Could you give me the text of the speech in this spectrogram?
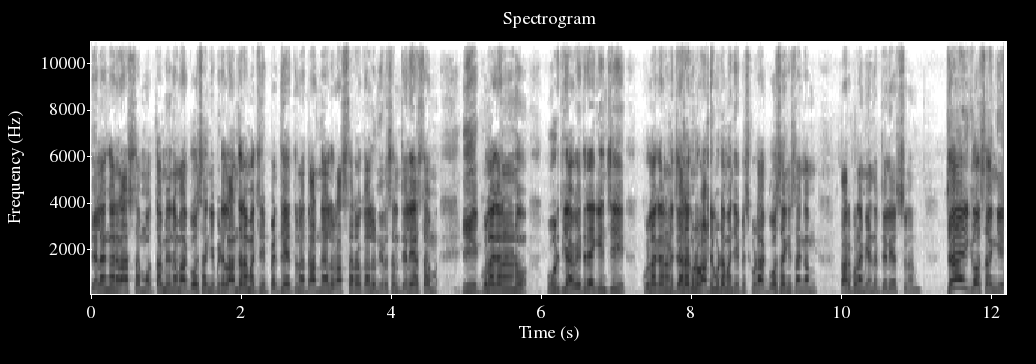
తెలంగాణ రాష్ట్రం మొత్తం మీద మా గోసంగి బిడ్డలు అందరం వచ్చి పెద్ద ఎత్తున ధర్నాలు రస్తారోకాలు నిరసనలు తెలియజేస్తాం. ఈ కులగణనను పూర్తిగా వ్యతిరేకించి కులగణన జరగకుండా అడ్డుకుంటామని చెప్పేసి కూడా గోసంగి సంఘం తరపున మీ అందరూ తెలియజేస్తున్నాను జై గోసంగి!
